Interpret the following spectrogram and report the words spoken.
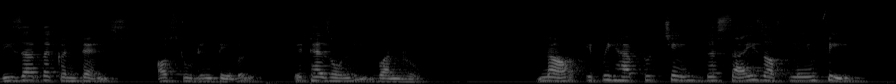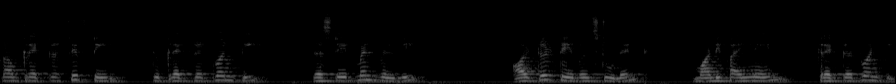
These are the contents of student table. It has only one row. Now if we have to change the size of name field from character 15 to character 20 the statement will be alter table student modify name character 20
